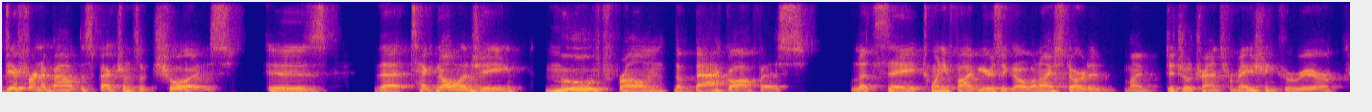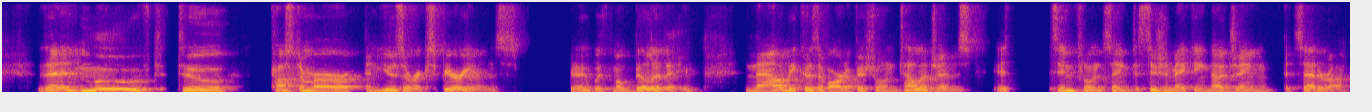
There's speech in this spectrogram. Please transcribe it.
different about the spectrums of choice is that technology moved from the back office, let's say 25 years ago when I started my digital transformation career, then it moved to customer and user experience okay, with mobility. Now, because of artificial intelligence, it's influencing decision making, nudging, etc.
